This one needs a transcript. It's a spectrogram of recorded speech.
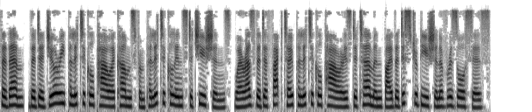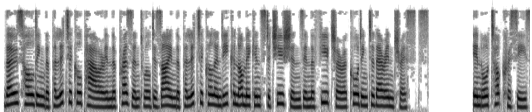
For them, the de jure political power comes from political institutions, whereas the de facto political power is determined by the distribution of resources. Those holding the political power in the present will design the political and economic institutions in the future according to their interests. In autocracies,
